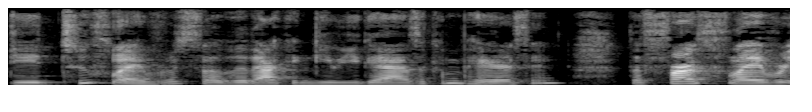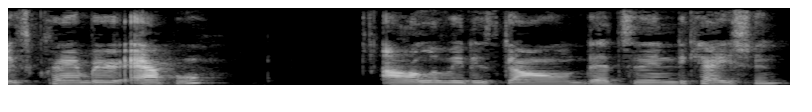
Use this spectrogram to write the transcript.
did two flavors so that I could give you guys a comparison. The first flavor is cranberry apple. All of it is gone. That's an indication.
